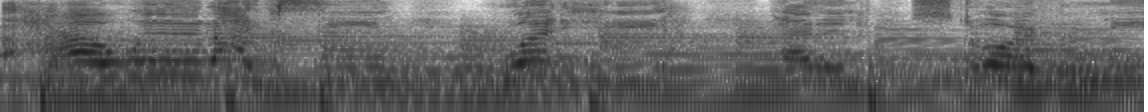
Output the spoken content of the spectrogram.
How would I've seen what He had in store for me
